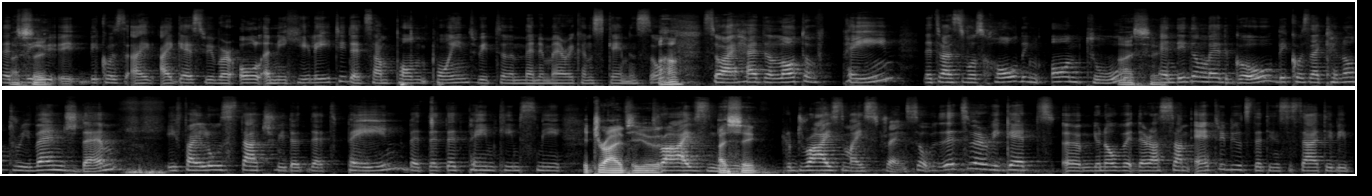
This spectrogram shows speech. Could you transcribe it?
That I we, because I, I guess we were all annihilated at some point with um, an American scam and so. Uh-huh. So I had a lot of pain that I was holding on to and didn't let go because I cannot revenge them if I lose touch with that, that pain. But that, that pain keeps me It drives you. drives me. I see. Drives my strength. So that's where we get, um, you know, there are some attributes that in society we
